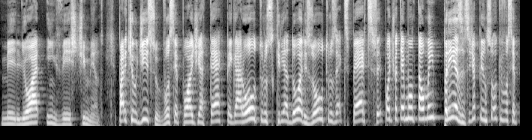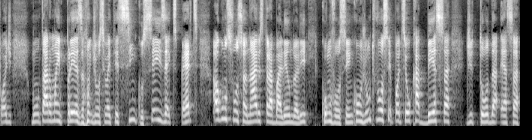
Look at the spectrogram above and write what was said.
melhor investimento. Partiu disso, você pode até pegar outros criadores, outros experts, você pode até montar uma empresa. Você já pensou que você pode montar uma empresa onde você vai ter 5, 6 experts, alguns funcionários trabalhando ali com você em conjunto, você pode ser o cabeça cabeça de toda essa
